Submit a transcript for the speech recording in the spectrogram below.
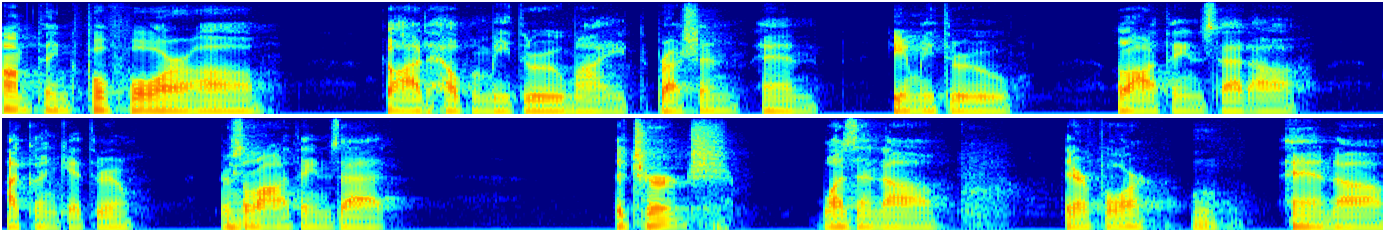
I'm thankful for uh, God helping me through my depression and getting me through a lot of things that uh, I couldn't get through. There's a lot of things that the church wasn't uh, there for. And uh,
